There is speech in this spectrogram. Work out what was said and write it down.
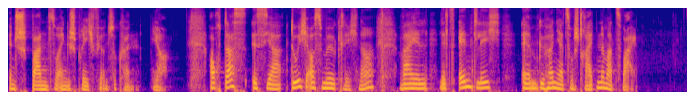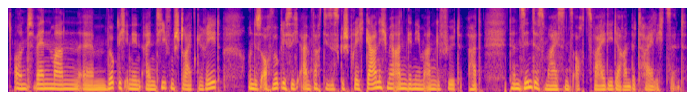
entspannt so ein Gespräch führen zu können. Ja. Auch das ist ja durchaus möglich, ne? weil letztendlich ähm, gehören ja zum Streiten immer zwei. Und wenn man ähm, wirklich in den, einen tiefen Streit gerät und es auch wirklich sich einfach dieses Gespräch gar nicht mehr angenehm angefühlt hat, dann sind es meistens auch zwei, die daran beteiligt sind.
